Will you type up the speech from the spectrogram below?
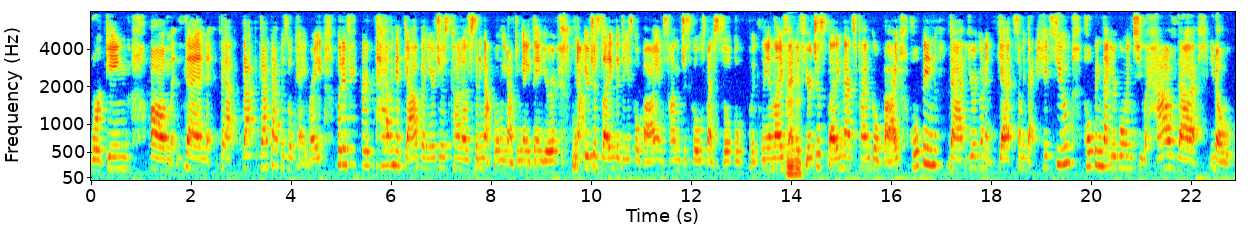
working, um, then that that that gap is okay, right? But if you're having a gap and you're just kind of sitting at home, you're not doing anything, you're not, you're just letting the days go by, and time just goes by so quickly in life. Mm-hmm. And if you're just letting that time go by, hoping that you're gonna get something that hits you, hoping that you're going to have that, you know,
